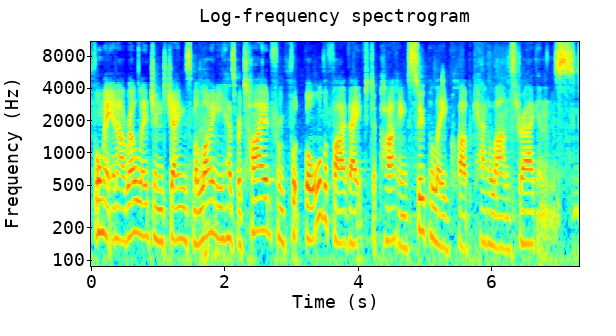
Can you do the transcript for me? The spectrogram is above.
Former NRL legend James Maloney has retired from football, the 5'8 departing Super League club Catalans Dragons.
